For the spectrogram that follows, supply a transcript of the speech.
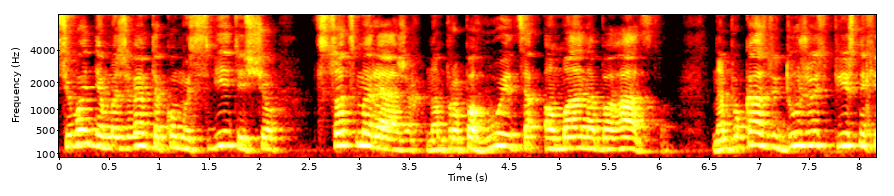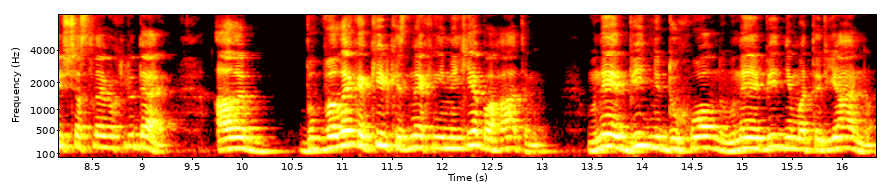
Сьогодні ми живемо в такому світі, що в соцмережах нам пропагується омана багатства. Нам показують дуже успішних і щасливих людей. Але велика кількість з них і не є багатими. Вони є бідні духовно, вони є бідні матеріально.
